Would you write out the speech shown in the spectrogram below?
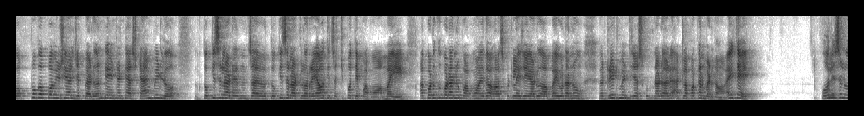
గొప్ప గొప్ప విషయాలు చెప్పాడు. అంటే ఏంటంటే ఆ స్టాంపీడ్లో తొక్కిసలాట తొక్కిసలాటలో రేవతి చచ్చిపోతే పాపం అమ్మాయి. ఆ కొడుకు కూడాను పాపం ఏదో హాస్పిటలైజ్ అయ్యాడు. ఆ అబ్బాయి కూడాను ట్రీట్మెంట్ చేసుకుంటున్నాడు. అట్లా పక్కన పెడదాం. అయితే పోలీసులు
